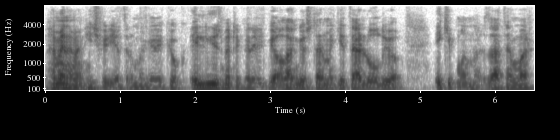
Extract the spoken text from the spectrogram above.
hemen hemen hiçbir yatırıma gerek yok. 50-100 metrekarelik bir alan göstermek yeterli oluyor. Ekipmanlar zaten var.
